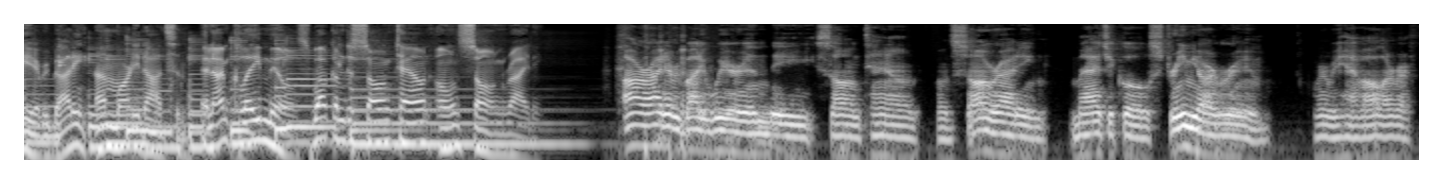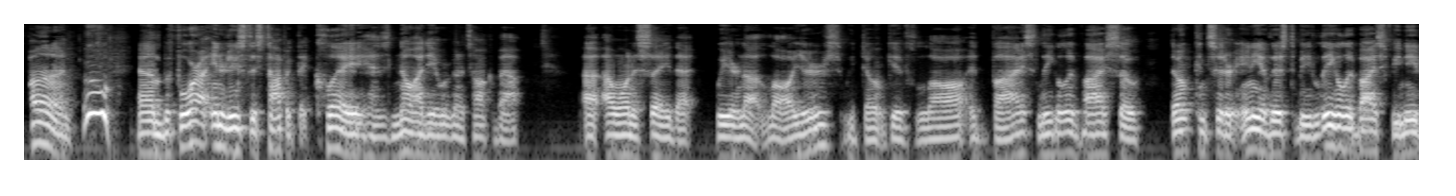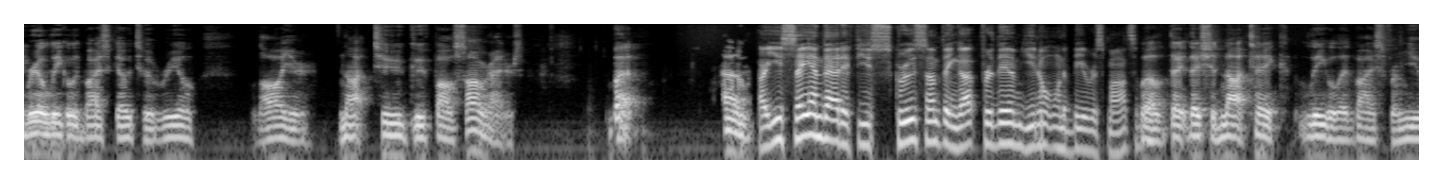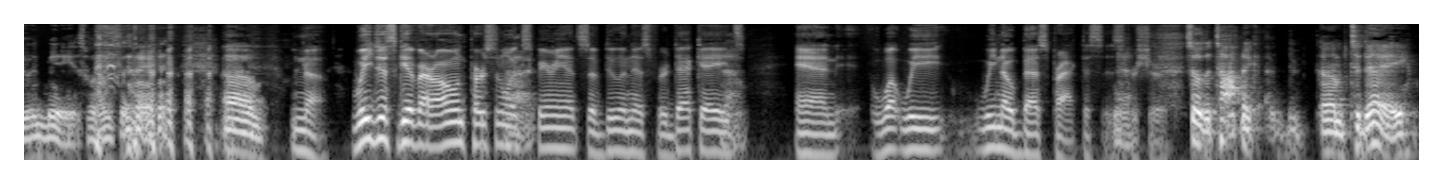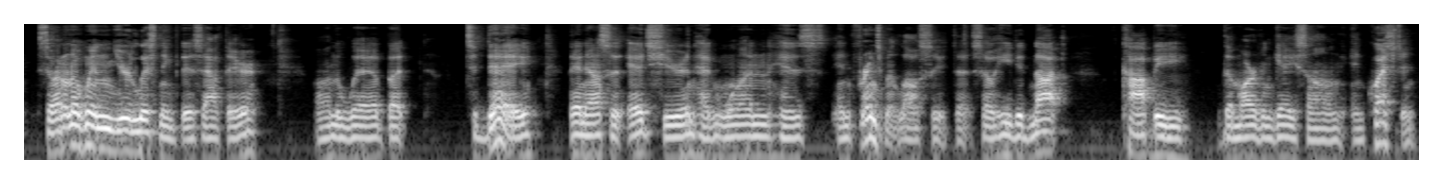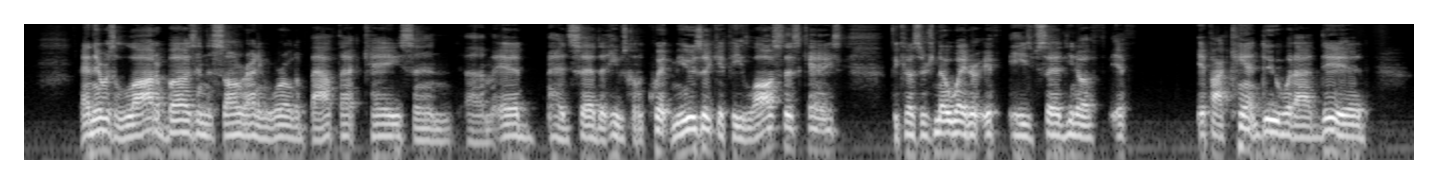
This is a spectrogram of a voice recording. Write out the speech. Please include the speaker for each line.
Speaker 1: Hey, everybody, I'm Marty Dodson.
Speaker 2: And I'm Clay Mills. Welcome to Songtown on Songwriting.
Speaker 3: All right, everybody, we're in the Songtown on Songwriting magical StreamYard room where we have all of our fun. Um, before I introduce this topic that Clay has no idea we're going to talk about, uh, I want to say that we are not lawyers. We don't give law advice, legal advice. So don't consider any of this to be legal advice. If you need real legal advice, go to a real lawyer, not two goofball songwriters. But
Speaker 2: um, are you saying that if you screw something up for them, you don't want to be responsible?
Speaker 3: Well, they, they should not take legal advice from you and me, is what I'm saying.
Speaker 2: um, no, we just give our own personal right. experience of doing this for decades, no. and what we we know best practices yeah. for sure.
Speaker 3: So the topic um, today. So I don't know when you're listening to this out there on the web, but today they announced that Ed Sheeran had won his infringement lawsuit. That, so he did not copy the Marvin Gaye song in question. And there was a lot of buzz in the songwriting world about that case. And um, Ed had said that he was going to quit music if he lost this case because there's no way to, if he said, you know, if, if if I can't do what I did,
